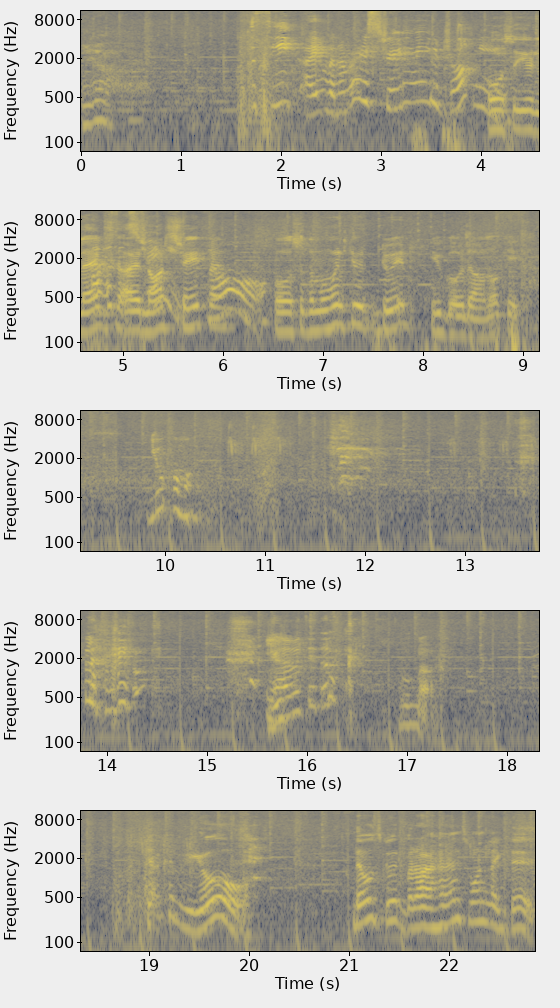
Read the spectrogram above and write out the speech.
Yeah. See, I, whenever I straighten me, you drop me. Oh, so your legs are straight. not straight? Man. No. Oh, so the moment you do it, you go down. Okay. You come on. yeah, but it doesn't. Yeah, yo. That was good, but our hands weren't like this.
